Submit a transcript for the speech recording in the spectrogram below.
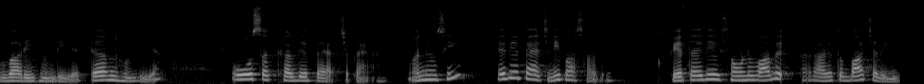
ਵਾਰੀ ਹੁੰਦੀ ਹੈ ਟਰਨ ਹੁੰਦੀ ਹੈ, ਉਸ ਅੱਖਰ ਦੇ ਪੈਰ 'ਚ ਪੈਣਾ। ਉਹਨੇ ਉਸੇ ਇਹਦੇ ਪੈਰ 'ਚ ਨਹੀਂ ਪਾ ਸਕਦੇ। ਫਿਰ ਤਾਂ ਇਹਦੀ ਸਾਊਂਡ ਵਾਵੇ ਰਾਰੇ ਤੋਂ ਬਾਅਦ ਚਲੇਗੀ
